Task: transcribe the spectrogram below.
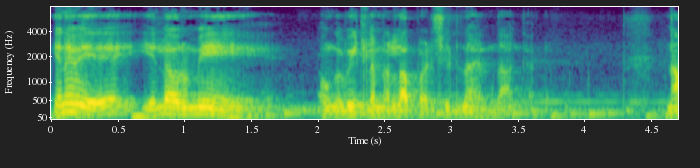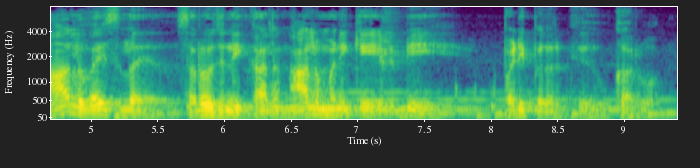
எனவே எல்லாருமே அவங்க வீட்டில் நல்லா படிச்சுட்டு தான் இருந்தாங்க. நாலு வயசில் சரோஜினி காலை நாலு மணிக்கே எழுப்பி படிப்பதற்கு உட்காருவோம்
